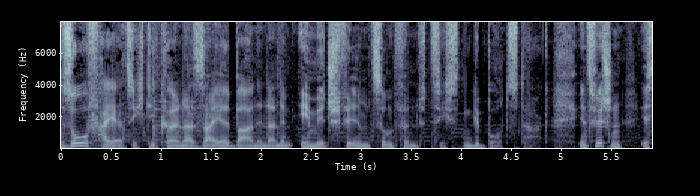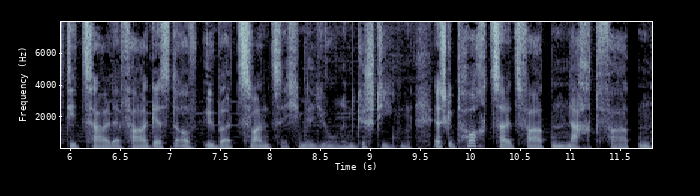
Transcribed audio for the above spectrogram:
So feiert sich die Kölner Seilbahn in einem Imagefilm zum 50. Geburtstag. Inzwischen ist die Zahl der Fahrgäste auf über 20 Millionen gestiegen. Es gibt Hochzeitsfahrten, Nachtfahrten,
